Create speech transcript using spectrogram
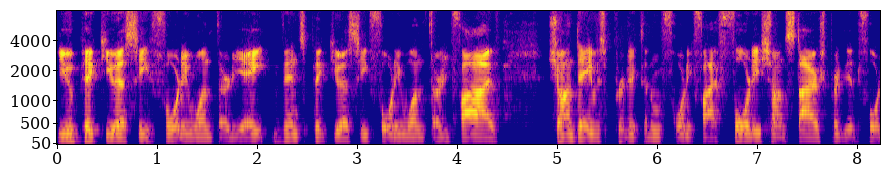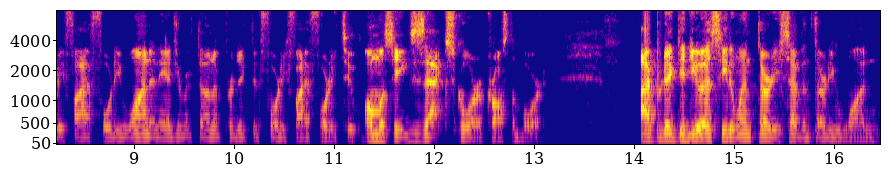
You picked USC 41 38. Vince picked USC 41 35. Sean Davis predicted them 45 40. Sean Stires predicted 45 41. And Andrew McDonough predicted 45 42. Almost the exact score across the board. I predicted USC to win 37 31.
